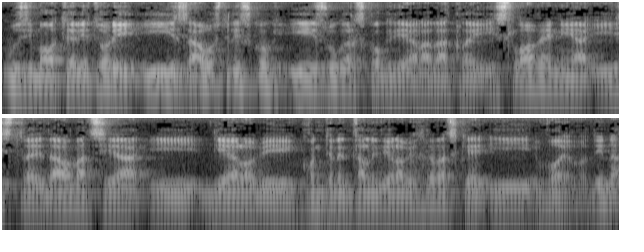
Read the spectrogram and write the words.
uzimao teritorij i iz austrijskog i iz ugarskog dijela, dakle i Slovenija, i Istra, i Dalmacija, i dijelovi, kontinentalni dijelovi Hrvatske i Vojvodina.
